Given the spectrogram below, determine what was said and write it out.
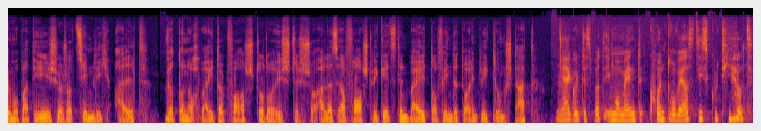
Homöopathie ist ja schon ziemlich alt. Wird da noch weiter geforscht oder ist das schon alles erforscht? Wie geht es denn weiter? Findet da Entwicklung statt? Ja gut, das wird im Moment kontrovers diskutiert.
